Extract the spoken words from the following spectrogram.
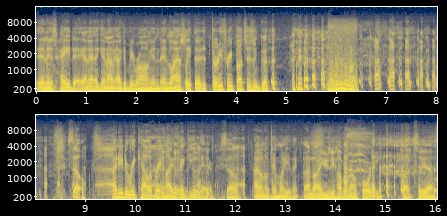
in his heyday, and again, I, I could be wrong. And and lastly, uh, 33 putts isn't good. so I need to recalibrate my thinking there. So I don't know, Tim. What do you think? I know. I usually hover around 40 putts, so yes.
